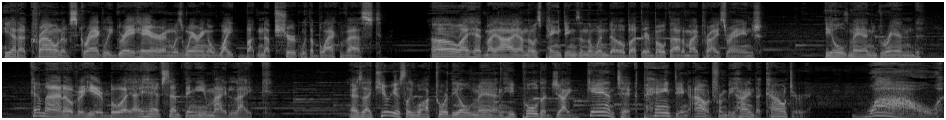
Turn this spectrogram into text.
He had a crown of scraggly gray hair and was wearing a white button up shirt with a black vest. Oh, I had my eye on those paintings in the window, but they're both out of my price range. The old man grinned. Come on over here, boy. I have something you might like. As I curiously walked toward the old man, he pulled a gigantic painting out from behind the counter. Wow!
